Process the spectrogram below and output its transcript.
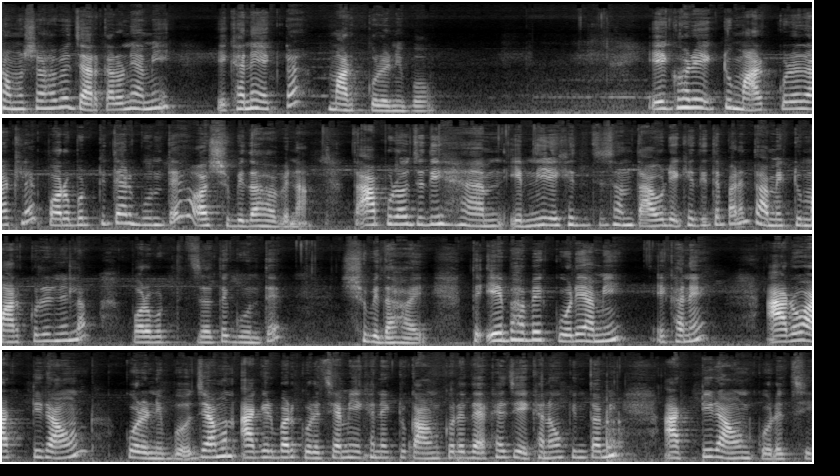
সমস্যা হবে। যার কারণে আমি এখানে একটা মার্ক করে নিব। এই ঘরে একটু মার্ক করে রাখলে পরবর্তীতে আর গুনতে অসুবিধা হবে না। তো আপুরাও যদি হ্যাঁ এমনি রেখে দিতে চান, তাও রেখে দিতে পারেন। তো আমি একটু মার্ক করে নিলাম, পরবর্তীতে যাতে গুনতে সুবিধা হয়। তো এভাবে করে আমি এখানে আরও আটটি রাউন্ড করে নিব। যেমন আগের বার করেছি, আমি এখানে একটু কাউন্ট করে দেখাই যে এখানেও কিন্তু আমি আটটি রাউন্ড করেছি।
